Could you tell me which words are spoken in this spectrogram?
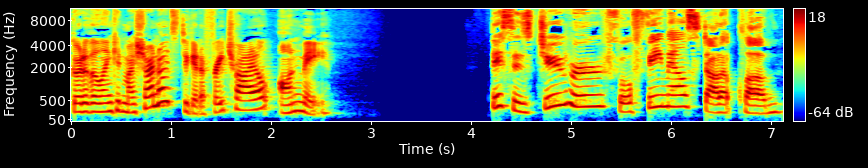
Go to the link in my show notes to get a free trial on me. This is Ju Rhyu for Female Startup Club.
